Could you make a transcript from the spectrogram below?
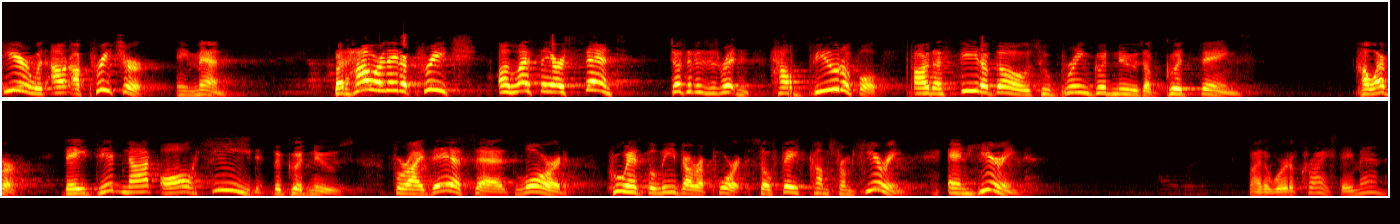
hear without a preacher? Amen. But how are they to preach unless they are sent? Just as it is written, how beautiful are the feet of those who bring good news of good things. However, they did not all heed the good news. For Isaiah says, Lord, who has believed our report? So faith comes from hearing, and hearing by the word of Christ. Amen.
